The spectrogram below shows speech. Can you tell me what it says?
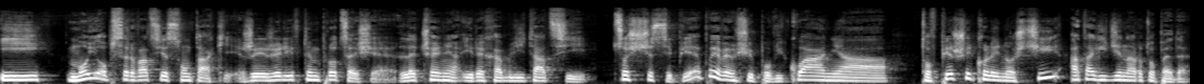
I moje obserwacje są takie, że jeżeli w tym procesie leczenia i rehabilitacji coś się sypie, pojawiają się powikłania, to w pierwszej kolejności atak idzie na ortopedę.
